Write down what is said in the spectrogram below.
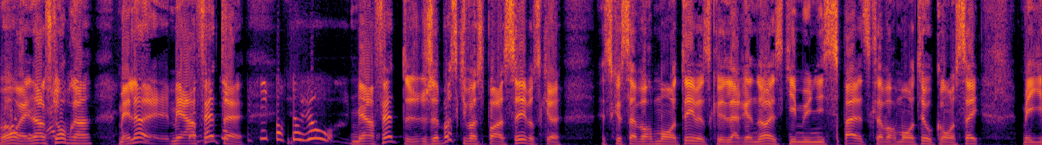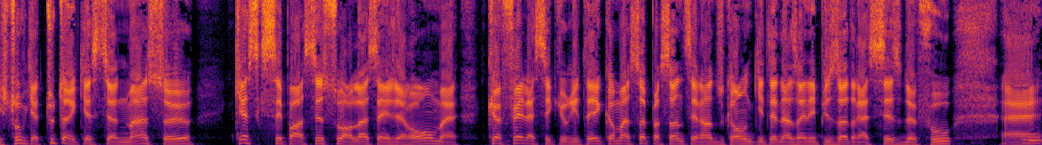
Oui, oui, non, je comprends. Mais là, mais en fait. Pour toujours. Mais en fait, je sais pas ce qui va se passer parce que est-ce que ça va remonter, parce que l'aréna, est-ce qu'il est municipal, est-ce que ça va remonter au conseil? Mais je trouve qu'il y a tout un questionnement sur Qu'est-ce qui s'est passé ce soir-là à Saint-Jérôme? Que fait la sécurité? Comment ça, personne s'est rendu compte qu'il était dans un épisode raciste de fou? Euh,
